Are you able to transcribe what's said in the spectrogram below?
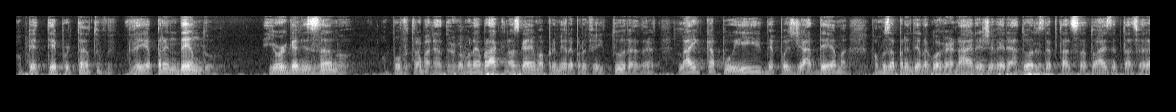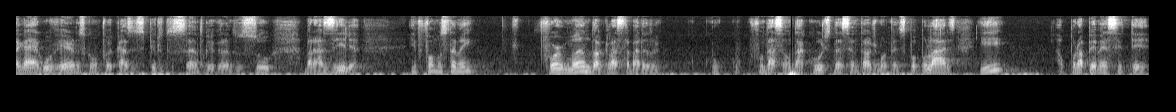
O PT, portanto, veio aprendendo e organizando o povo trabalhador. Vamos lembrar que nós ganhamos a primeira prefeitura né? lá em Capuí, depois de Adema, fomos aprendendo a governar, eleger vereadores, deputados estaduais, deputados federais, ganhar governos, como foi o caso do Espírito Santo, Rio Grande do Sul, Brasília. E fomos também formando a classe trabalhadora fundação da CUT, da Central de Movimentos Populares e o próprio MST.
